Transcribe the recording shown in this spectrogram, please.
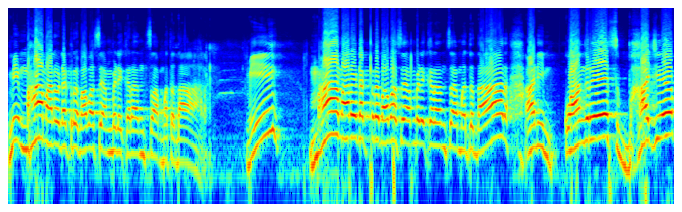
मी महामानव डॉक्टर बाबासाहेब आंबेडकरांचा मतदार. मी महामानव डॉक्टर बाबासाहेब आंबेडकरांचा मतदार आणि काँग्रेस भाजप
